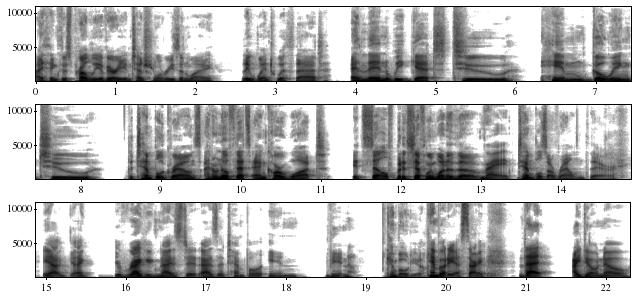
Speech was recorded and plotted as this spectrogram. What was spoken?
I think there's probably a very intentional reason why they went with that. And then we get to him going to the temple grounds. I don't know if that's Angkor Wat itself, but it's definitely one of the Right. temples around there. Yeah, I recognized it as a temple in Vietnam. Cambodia. Cambodia, sorry. That I don't know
